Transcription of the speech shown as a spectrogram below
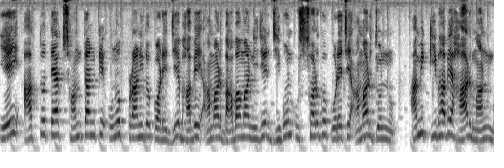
এই আত্মত্যাগ সন্তানকে অনুপ্রাণিত করে যেভাবে আমার বাবা মা নিজের জীবন উৎসর্গ করেছে আমার জন্য, আমি কীভাবে হার মানব?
